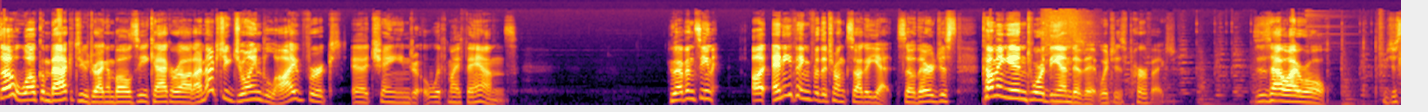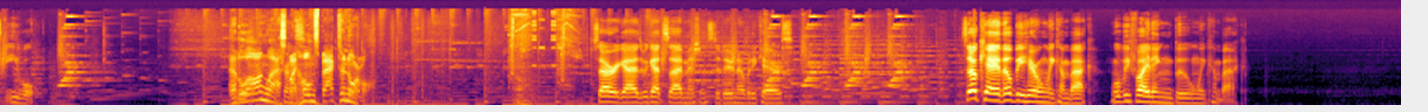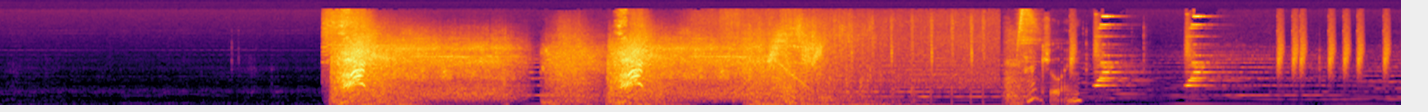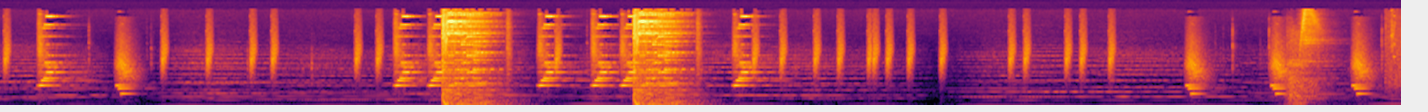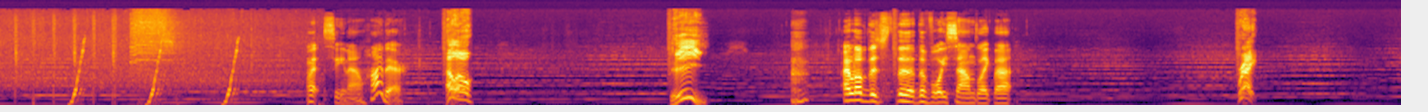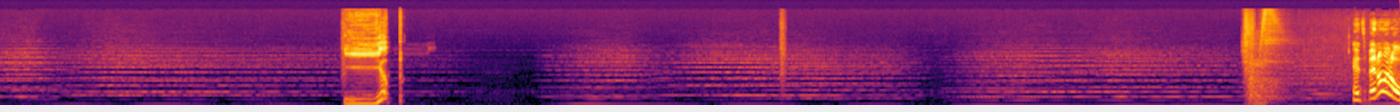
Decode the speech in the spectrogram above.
So, welcome back to Dragon Ball Z Kakarot. I'm actually joined live for a uh, change with my fans who haven't seen uh, anything for the Trunk Saga yet. So, they're just coming in toward the end of it, which is perfect. This is how I roll. I'm just evil. At long last, my home's back to normal. Sorry, guys, we got side missions to do. Nobody cares. It's okay. They'll be here when we come back. We'll be fighting Buu when we come back. Actually. See now. Hi, there. Hello. Hey, I love this. The the voice sounds like that.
